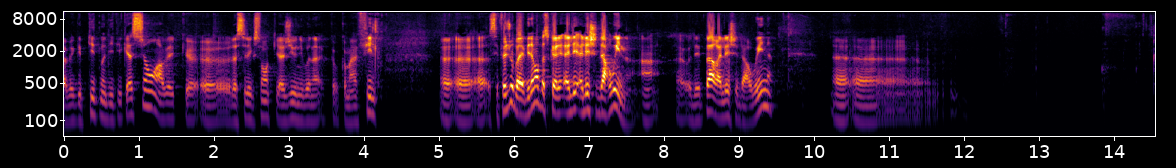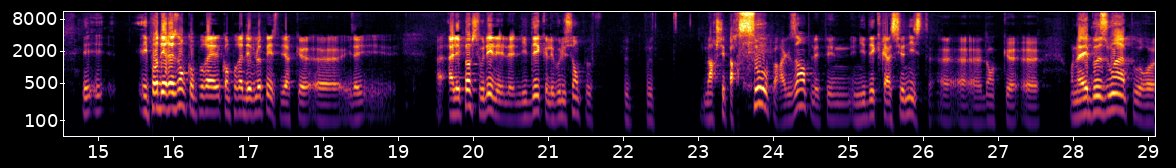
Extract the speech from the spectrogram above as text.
avec des petites modifications, avec la sélection qui agit au niveau comme un filtre, s'est fait jour bah, Évidemment parce qu'elle est, chez Darwin. Hein. Au départ, elle est chez Darwin. Et, pour des raisons qu'on pourrait, pourrait développer, c'est-à-dire que à l'époque, si vous voulez, l'idée que l'évolution peut marcher par saut, par exemple, était une, idée créationniste. Euh, euh, donc, euh, on avait besoin pour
